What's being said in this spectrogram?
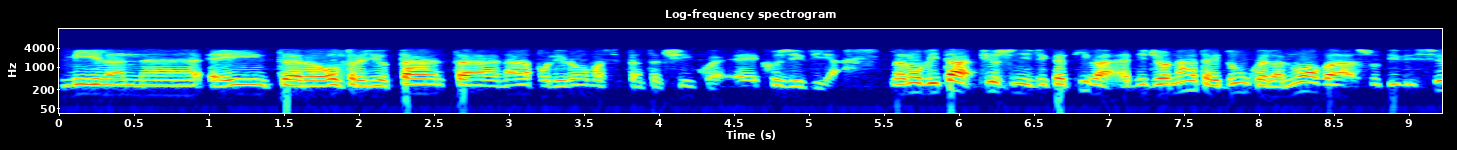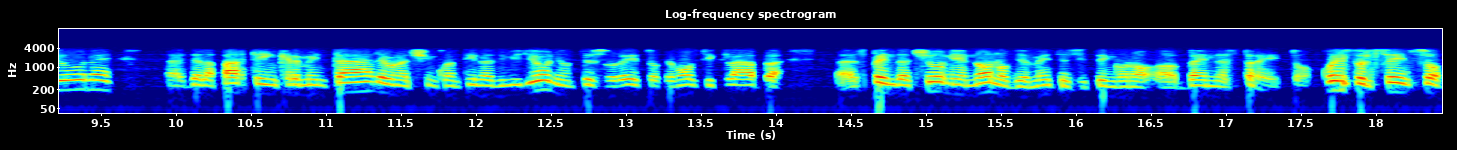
Milan eh, e Inter oltre gli 80, Napoli, Roma 75 e così via. La novità più significativa di giornata è dunque la nuova suddivisione eh, della parte incrementale, una cinquantina di milioni, un tesoretto che molti club eh, spendaccioni e non ovviamente si tengono eh, ben stretto. Questo è il senso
